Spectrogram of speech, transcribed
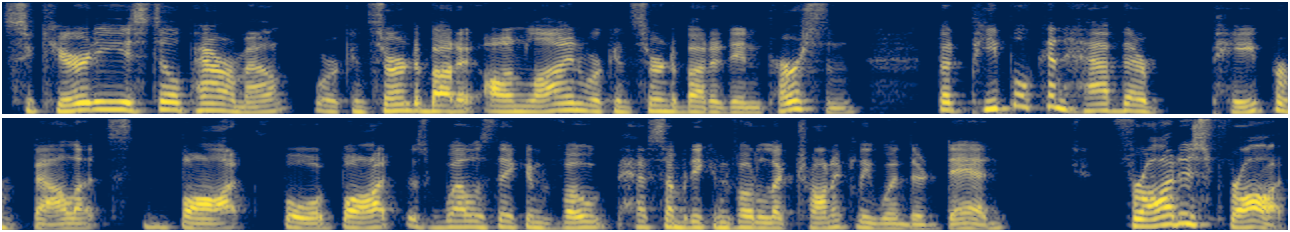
security is still paramount. We're concerned about it online. We're concerned about it in person but people can have their paper ballots bought for bought as well as they can vote have somebody can vote electronically when they're dead. Fraud is fraud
